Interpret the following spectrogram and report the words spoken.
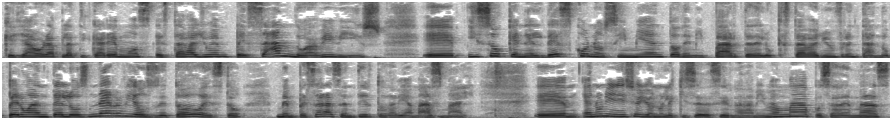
que ya ahora platicaremos, estaba yo empezando a vivir, eh, hizo que en el desconocimiento de mi parte de lo que estaba yo enfrentando, pero ante los nervios de todo esto, me empezara a sentir todavía más mal. Eh, en un inicio yo no le quise decir nada a mi mamá, pues además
